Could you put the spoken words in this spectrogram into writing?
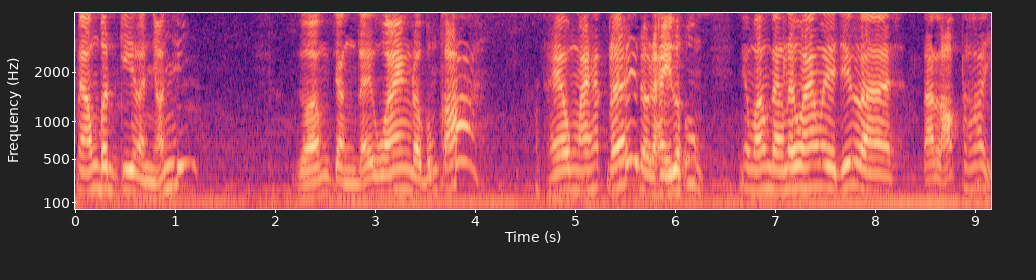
Mấy ông bên kia là nhỏ nhí rồi ông Trần Đại Quang rồi cũng có. Theo Mai Hắc Đế rồi đầy luôn. Nhưng mà ông Trần Đại Quang bây giờ chỉ là tà lọt thôi.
